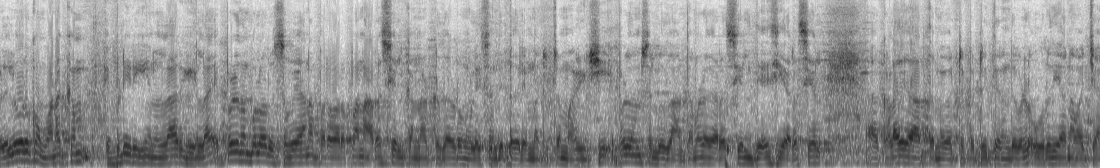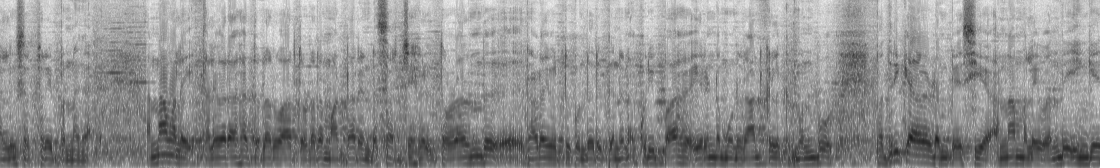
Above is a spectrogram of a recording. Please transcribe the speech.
உங்கள் எல்லோருக்கும் வணக்கம். எப்படி இருக்கீங்க? நல்லா இருக்கீங்களா? எப்பொழுதும் போல ஒரு சுவையான பரபரப்பான அரசியல் கண்ணோட்டத்தோடு உங்களை சந்திப்பதில் மற்ற மகிழ்ச்சி. எப்பொழுதும் சொல்லுதான் தமிழக அரசியல் தேசிய அரசியல் கலையார்த்தம் இவற்றை பற்றி தெரிந்து கொள்ள உறுதியான சேனலுக்கு சப்ஸ்கிரைப் பண்ணுங்கள் அண்ணாமலை தலைவராக தொடர்வார் தொடர மாட்டார் என்ற சர்ச்சைகள் தொடர்ந்து நடைபெற்று கொண்டிருக்கின்றன. குறிப்பாக இரண்டு மூன்று நாட்களுக்கு முன்பு பத்திரிகையாளரிடம் பேசிய அண்ணாமலை வந்து இங்கே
